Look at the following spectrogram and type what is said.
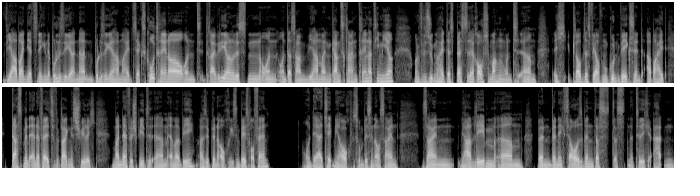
wir arbeiten jetzt nicht in der Bundesliga. Ne? In der Bundesliga haben wir halt sechs Co-Trainer und drei Videoanalysten und, und das haben wir haben ein ganz kleines Trainerteam hier und wir versuchen halt das Beste daraus zu machen und ähm, ich glaube, dass wir auf einem guten Weg sind, aber halt das mit NFL zu vergleichen ist schwierig. Mein Neffe spielt ähm, MLB, also ich bin auch riesen Baseball-Fan und der erzählt mir auch so ein bisschen aus seinen sein ja, Leben, ähm, wenn, wenn ich zu Hause bin, das, das natürlich hat ein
